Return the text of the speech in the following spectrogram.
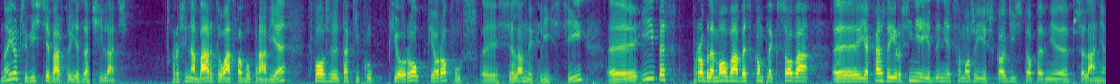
No i oczywiście warto je zasilać. Roślina bardzo łatwa w uprawie, tworzy taki pioro, pioropusz y, zielonych liści y, i bezproblemowa, bezkompleksowa. Y, jak każdej roślinie, jedynie co może jej szkodzić, to pewnie przelanie.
